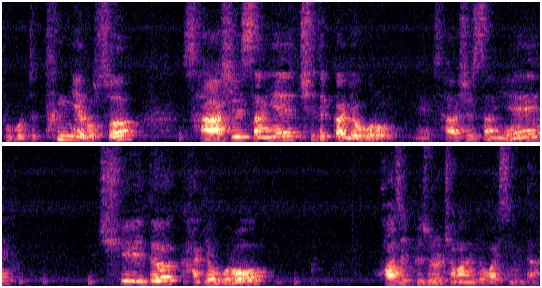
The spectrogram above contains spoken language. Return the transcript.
두 번째 특례로서 사실상의 취득 가격으로 예, 사실상의 취득 가격으로 과세 표준을 정하는 경우가 있습니다.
